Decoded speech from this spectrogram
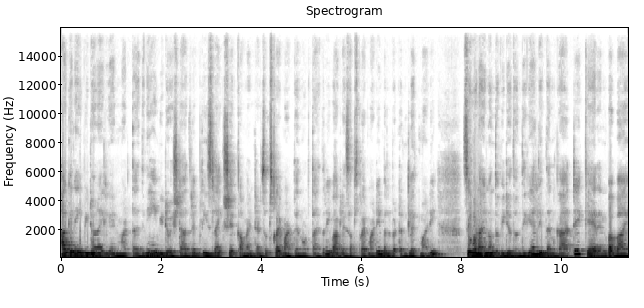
ಹಾಗೆಯೇ ಈ ವಿಡಿಯೋನ ಇಲ್ಲಿಗೆ ಏನು ಮಾಡ್ತಾ ಇದ್ದೀನಿ. ಈ ವಿಡಿಯೋ ಇಷ್ಟ ಆದರೆ please like share comment and subscribe ಮಾಡ್ತಾ ನೋಡ್ತಾ ಇದ್ದರೆ ಇವಾಗಲೇ ಸಬ್ಸ್ಕ್ರೈಬ್ ಮಾಡಿ ಬೆಲ್ ಬಟನ್ ಕ್ಲಿಕ್ ಮಾಡಿ. ಸಿಗೋಣ ಇನ್ನೊಂದು ವಿಡಿಯೋದೊಂದಿಗೆ. ಅಲ್ಲಿ ತನಕ ಟೇಕ್ ಕೇರ್ ಆ್ಯಂಡ್ ಬಾಯ್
